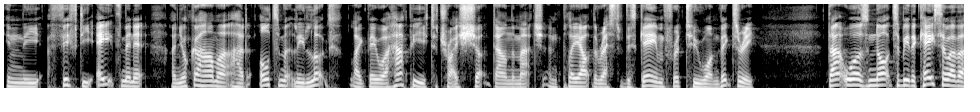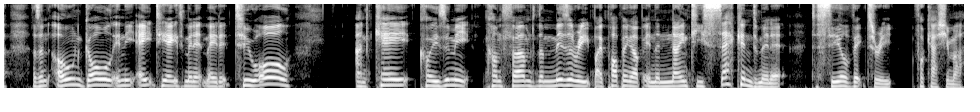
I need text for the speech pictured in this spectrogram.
in the 58th minute, and Yokohama had ultimately looked like they were happy to try shut down the match and play out the rest of this game for a 2 1 victory. That was not to be the case, however, as an own goal in the 88th minute made it 2 all, and Kei Koizumi confirmed the misery by popping up in the 92nd minute to seal victory for Kashima.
